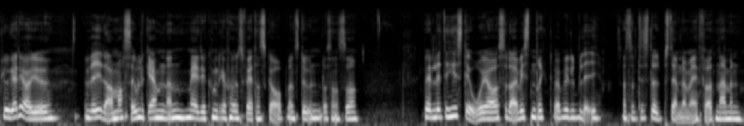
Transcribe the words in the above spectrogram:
pluggade jag ju vidare massa olika ämnen, medie och kommunikationsvetenskap en stund och sen så blev det lite historia och sådär, jag visste inte riktigt vad jag ville bli. Och sen till slut bestämde jag mig för att nej men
